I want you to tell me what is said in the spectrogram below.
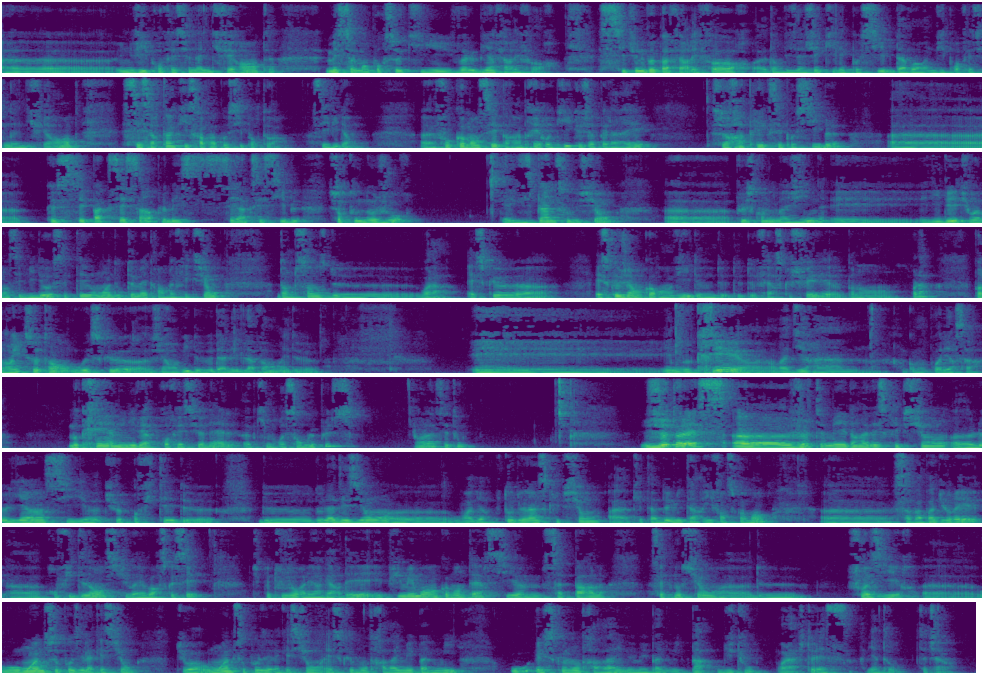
euh, une vie professionnelle différente, mais seulement pour ceux qui veulent bien faire l'effort. Si tu ne veux pas faire l'effort euh, d'envisager qu'il est possible d'avoir une vie professionnelle différente, c'est certain qu'il ne sera pas possible pour toi. C'est évident. Il euh, faut commencer par un prérequis que j'appellerais se rappeler que c'est possible, que c'est pas que c'est simple, mais c'est accessible, surtout de nos jours. Il existe plein de solutions. Euh, plus qu'on imagine. Et, l'idée, tu vois, dans cette vidéo, c'était au moins de te mettre en réflexion dans le sens de, voilà, est-ce que, euh, est-ce que j'ai encore envie de, faire ce que je fais euh, pendant, voilà, pendant X temps, ou est-ce que j'ai envie d'aller de l'avant et de, et, et, de me créer, on va dire, un, comment on pourrait dire ça, me créer un univers professionnel qui me ressemble plus. Voilà, c'est tout. Je te laisse, euh, je te mets dans la description euh, le lien si euh, tu veux profiter de, de, l'adhésion, euh, on va dire plutôt de l'inscription qui est à demi-tarif en ce moment. ça va pas durer, profites-en si tu vas aller voir ce que c'est. Tu peux toujours aller regarder. Et puis mets-moi en commentaire si ça te parle, cette notion de choisir, ou au moins de se poser la question, tu vois, au moins de se poser la question, est-ce que mon travail m'épanouit ou est-ce que mon travail ne m'épanouit pas du tout? Voilà, je te laisse. À bientôt. Ciao, ciao.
